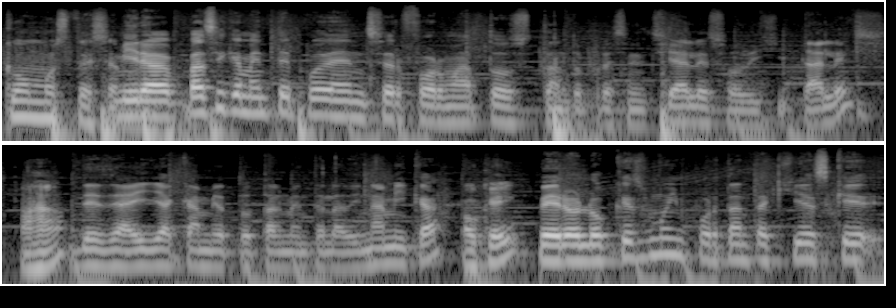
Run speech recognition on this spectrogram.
cómo está ese Mira, básicamente pueden ser formatos tanto presenciales o digitales. Ajá. Desde ahí ya cambia totalmente la dinámica. Ok. Pero lo que es muy importante aquí es que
